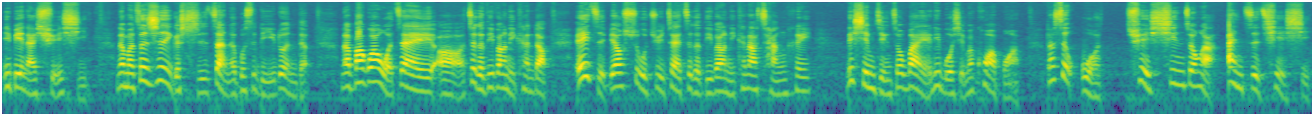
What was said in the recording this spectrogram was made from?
一边来学习。那么这是一个实战，而不是理论的。那包括我在呃这个地方，你看到 A 指标数据在这个地方，你看到长黑，你心情周拜，你博什么看盘？但是我却心中啊暗自窃喜。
